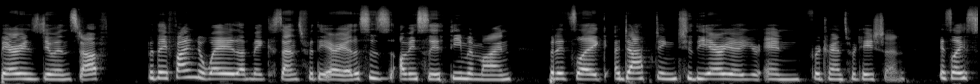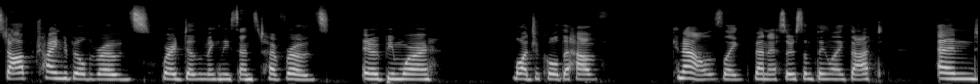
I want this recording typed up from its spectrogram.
berries do and stuff. But they find a way that makes sense for the area. This is obviously a theme in mine, but it's like adapting to the area you're in for transportation. It's like stop trying to build roads where it doesn't make any sense to have roads. And it would be more logical to have canals like Venice or something like that. And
